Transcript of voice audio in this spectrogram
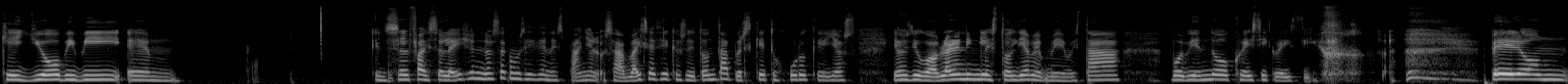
que yo viví em, en self-isolation, no sé cómo se dice en español, o sea, vais a decir que soy tonta, pero es que te juro que ya os, ya os digo, hablar en inglés todo el día me, me, me está volviendo crazy, crazy. pero mm,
